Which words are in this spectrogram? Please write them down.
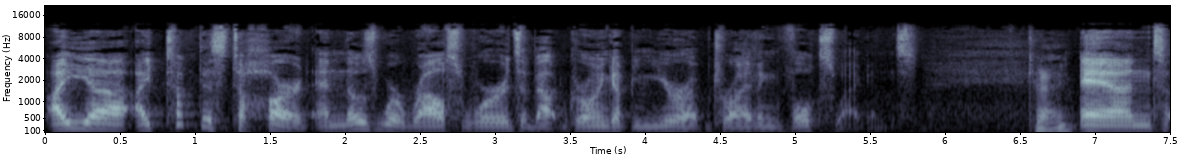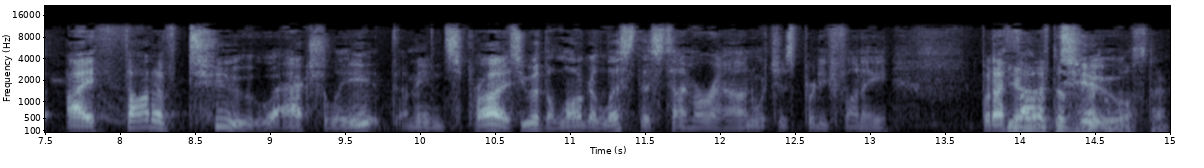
I uh, I took this to heart, and those were Ralph's words about growing up in Europe driving Volkswagens. Okay. And I thought of two, actually. I mean, surprise, you had the longer list this time around, which is pretty funny. But I Yeah, thought of two, most time.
